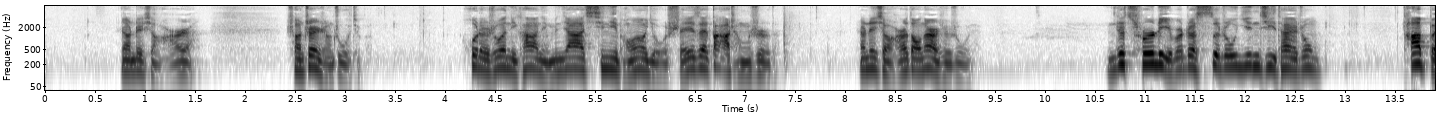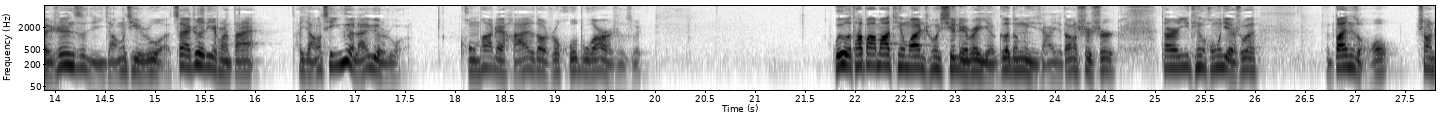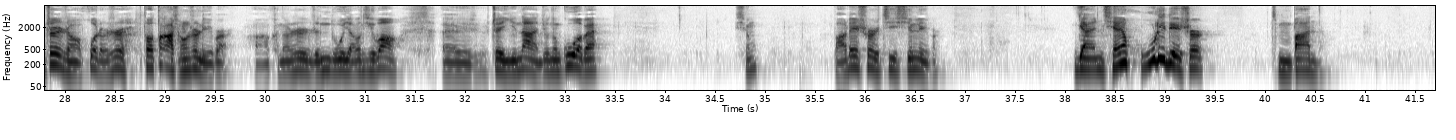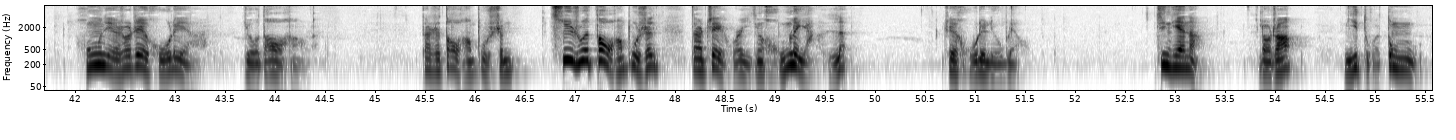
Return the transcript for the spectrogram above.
让这小孩啊。上镇上住去吧，或者说，你看看你们家亲戚朋友有谁在大城市的，让这小孩到那儿去住去。你这村里边这四周阴气太重，他本身自己阳气弱，在这地方待，他阳气越来越弱，恐怕这孩子到时候活不过二十岁。唯有他爸妈听完之后，心里边也咯噔一下，也当是事。但是一听红姐说搬走上镇上，或者是到大城市里边。啊，可能是人多阳气旺，呃，这一难就能过呗。行，把这事儿记心里边。眼前狐狸这事儿怎么办呢？红姐说：“这狐狸啊，有道行了，但是道行不深。虽说道行不深，但是这会儿已经红了眼了。这狐狸留不了。今天呢，老张，你躲东屋，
